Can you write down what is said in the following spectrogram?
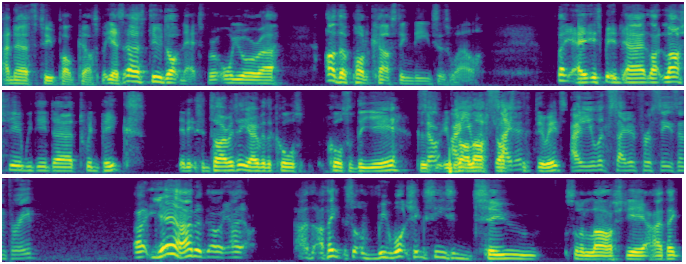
an Earth 2 podcast. But yes, earth2.net for all your uh, other podcasting needs as well. But yeah, it's been uh, like last year we did uh, Twin Peaks in its entirety over the course course of the year because So, it was are our you last chance excited? to do it. Are you excited for season three? Uh, yeah, I, don't know, I, I, I think sort of rewatching season two sort of last year, I think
